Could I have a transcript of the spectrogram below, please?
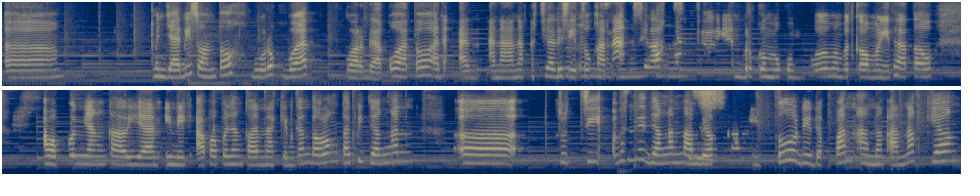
eh, menjadi contoh buruk buat keluargaku atau ada- an- anak-anak kecil di situ Mm-mm, karena silahkan kalian berkumpul-kumpul membuat komunitas atau apa pun yang kalian ini apa pun yang kalian yakinkan tolong tapi jangan eh, cuci maksudnya jangan tampilkan itu di depan anak-anak yang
